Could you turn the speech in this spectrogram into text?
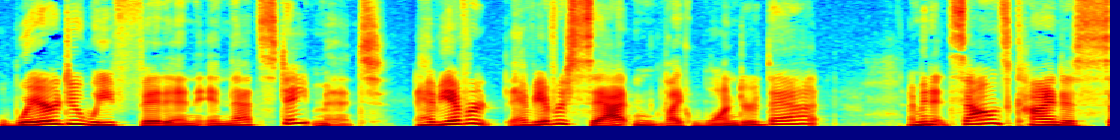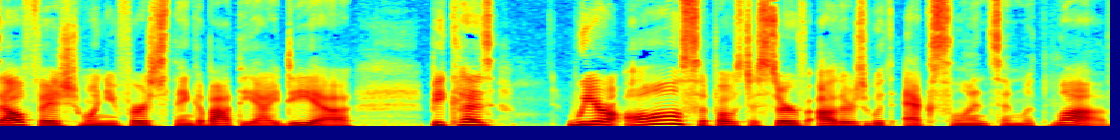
where do we fit in in that statement? Have you ever have you ever sat and like wondered that? I mean, it sounds kind of selfish when you first think about the idea because we are all supposed to serve others with excellence and with love.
